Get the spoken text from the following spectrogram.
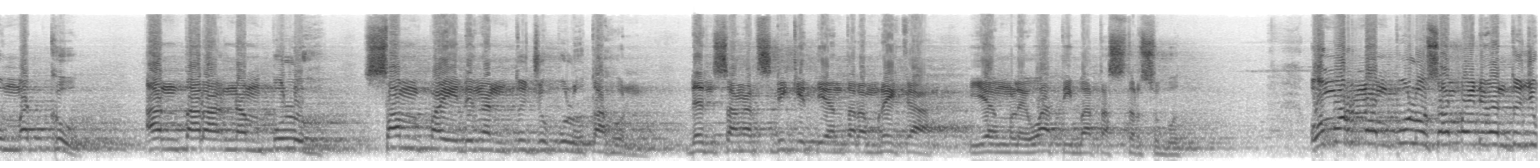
umatku antara 60 sampai dengan 70 tahun dan sangat sedikit di antara mereka yang melewati batas tersebut umur 60 sampai dengan 70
